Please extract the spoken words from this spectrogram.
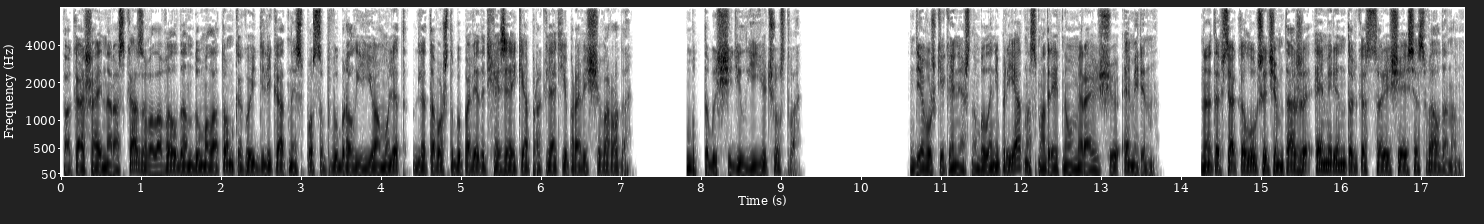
Пока Шайна рассказывала, Велдон думал о том, какой деликатный способ выбрал ее амулет для того, чтобы поведать хозяйке о проклятии правящего рода, будто бы щадил ее чувства. Девушке, конечно, было неприятно смотреть на умирающую Эмерин, но это всяко лучше, чем та же Эмерин, только ссорящаяся с Велдоном.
